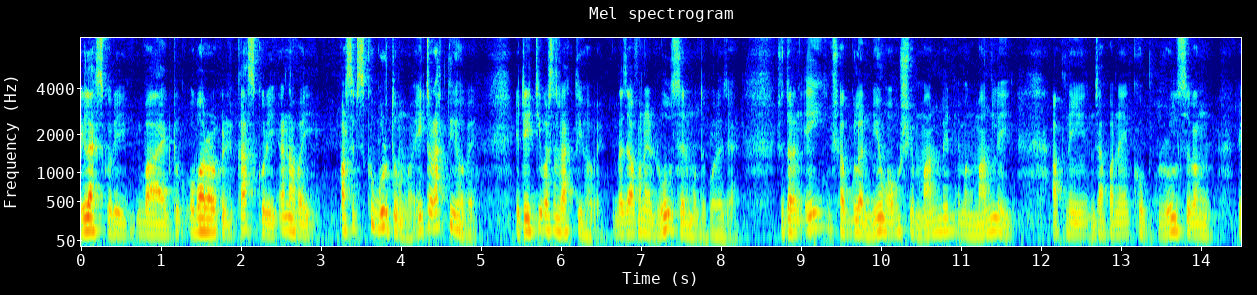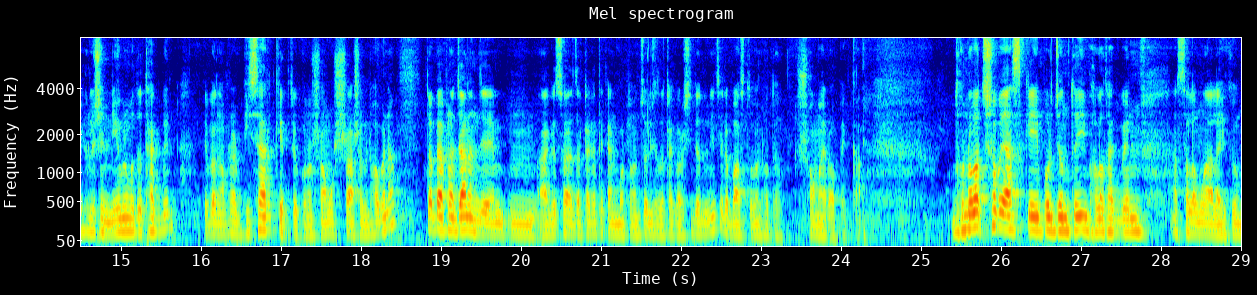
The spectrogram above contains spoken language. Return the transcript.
রিল্যাক্স করি বা একটু ওভারঅল করি, কাজ করি। না ভাই পার্সেন্টেজ খুব গুরুত্বপূর্ণ, এটা রাখতেই হবে। এটা এইটি পার্সেন্ট রাখতেই হবে, এটা জাপানের রুলসের মধ্যে পড়ে যায়। সুতরাং এই সবগুলোর নিয়ম অবশ্যই মানবেন এবং মানলেই আপনি জাপানে খুব রুলস এবং রেগুলেশন নিয়মের মধ্যে থাকবেন এবং আপনার ভিসার ক্ষেত্রে কোনো সমস্যা আশা করি হবে না। তবে আপনারা জানেন যে আগে ছয় হাজার টাকা থেকে আমি বর্তমানে চল্লিশ হাজার টাকার সিদ্ধান্ত নিয়েছি। এটা বাস্তবায়ন হতে সময়ের অপেক্ষা। ধন্যবাদ সবাই আজকে এই পর্যন্তই। ভালো থাকবেন। আসসালামু আলাইকুম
